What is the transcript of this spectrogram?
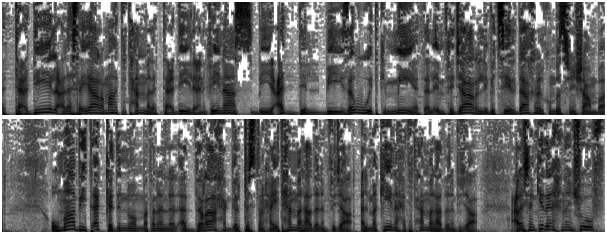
التعديل على سيارة ما تتحمل التعديل يعني في ناس بيعدل بيزود كمية الانفجار اللي بتصير داخل ال combustion chamber وما بيتأكد إنه مثلا الذراع حق البستون حيتحمل هذا الانفجار، الماكينة حتتحمل هذا الانفجار. علشان كذا نحن نشوف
